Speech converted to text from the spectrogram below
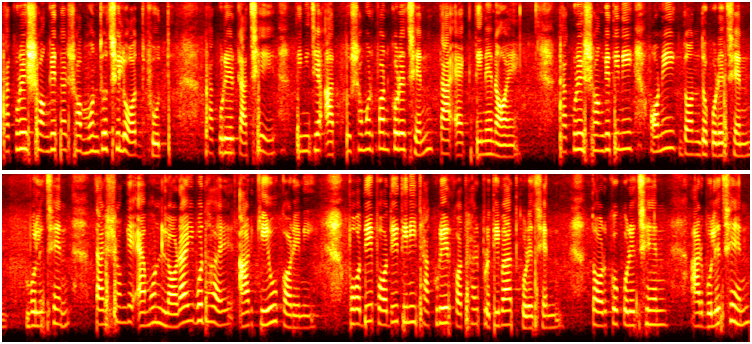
ঠাকুরের সঙ্গে তার সম্বন্ধ ছিল অদ্ভুত। ঠাকুরের কাছে তিনি যে আত্মসমর্পণ করেছেন তা একদিনে নয়। ঠাকুরের সঙ্গে তিনি অনেক দ্বন্দ্ব করেছেন। বলেছেন, তার সঙ্গে এমন লড়াই বোধহয় আর কেউ করেনি। পদে পদে তিনি ঠাকুরের কথার প্রতিবাদ করেছেন, তর্ক করেছেন আর বলেছেন,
